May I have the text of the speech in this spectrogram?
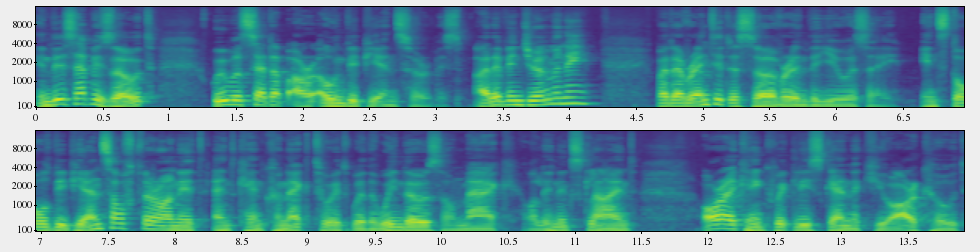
In this episode, we will set up our own VPN service. I live in Germany, but I rented a server in the USA, installed VPN software on it and can connect to it with a Windows or Mac or Linux client, or I can quickly scan a QR code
